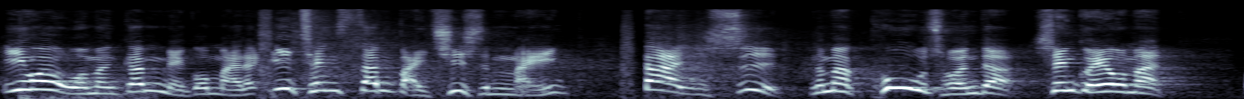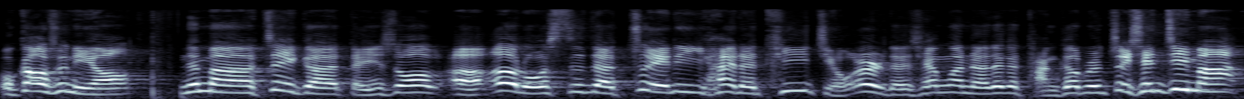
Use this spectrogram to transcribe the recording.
因为我们跟美国买了一千三百七十枚，但是那么库存的先给我们。我告诉你哦，那么这个等于说呃俄罗斯的最厉害的 T 九二的相关的这个坦克不是最先进吗？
